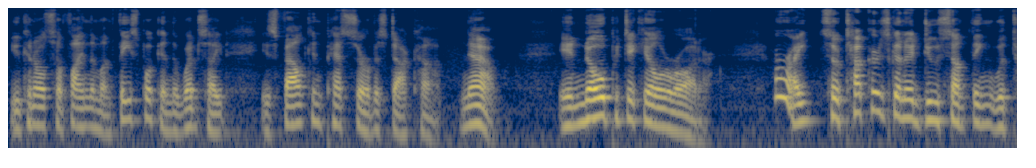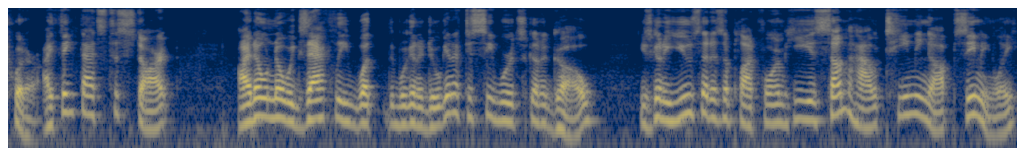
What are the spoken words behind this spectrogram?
You can also find them on Facebook, and the website is falconpestservice.com. Now, in no particular order. All right, so Tucker's going to do something with Twitter. I think that's to start. I don't know exactly what we're going to do. We're going to have to see where it's going to go. He's going to use that as a platform. He is somehow teaming up, seemingly,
